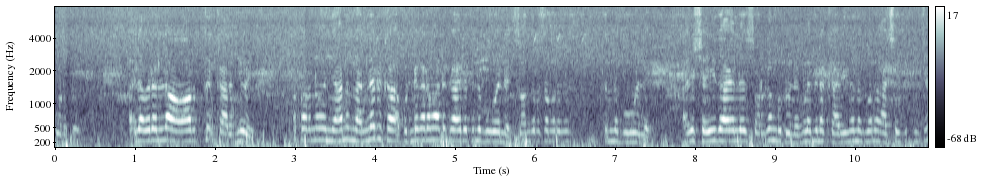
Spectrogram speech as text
കൊടുത്തു. അതിലവരെല്ലാം ആർത്ത് കരഞ്ഞുപോയി അപ്പോൾ പറഞ്ഞു ഞാൻ നല്ലൊരു പുണ്യകരമായിട്ട് കാര്യത്തിന് പോവല്ലേ? സ്വാതന്ത്ര്യ സമരത്തിന് പോവല്ലേ? അത് ഷെയ്ദായാലും സ്വർഗം കിട്ടൂല. നിങ്ങളെന്തിനാ കരയുന്നതെന്ന് പറഞ്ഞ് ആശ്വസിപ്പിച്ച്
